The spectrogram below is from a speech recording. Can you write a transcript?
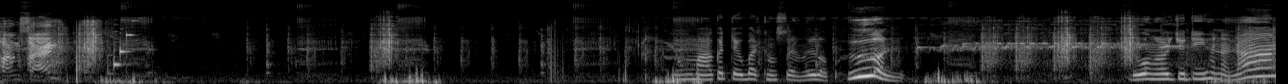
ไปที่คลังแสง ลงมาก็เจอบัตรคำสั่งเลยเหรอเพื่อน ดวงเราจะดีขนาดนั้น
